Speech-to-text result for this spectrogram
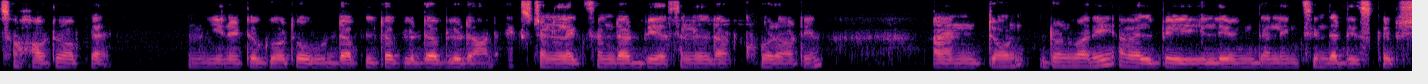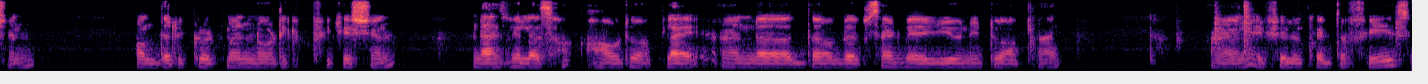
So how to apply you need to go to www.externalexam.bsnl.co.in and don't don't worry i will be leaving the links in the description of the recruitment notification and as well as how to apply and uh, the website where you need to apply. And if you look at the fees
